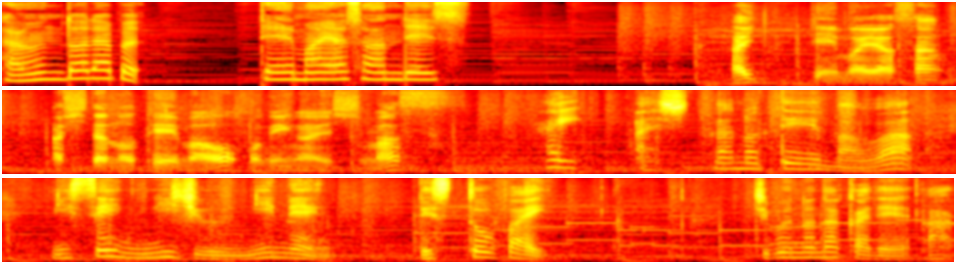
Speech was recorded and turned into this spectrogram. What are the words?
サウンドラブテーマ屋さんです。はい、テーマ屋さん、明日のテーマをお願いします。はい、明日のテーマは2022年ベストバイ。自分の中であ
